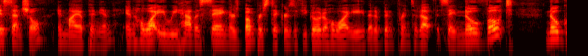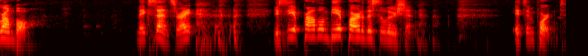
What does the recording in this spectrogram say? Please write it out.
essential, in my opinion. In Hawaii, we have a saying, there's bumper stickers if you go to Hawaii that have been printed up that say, no vote, no grumble. Makes sense, right? you see a problem, be a part of the solution. It's important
